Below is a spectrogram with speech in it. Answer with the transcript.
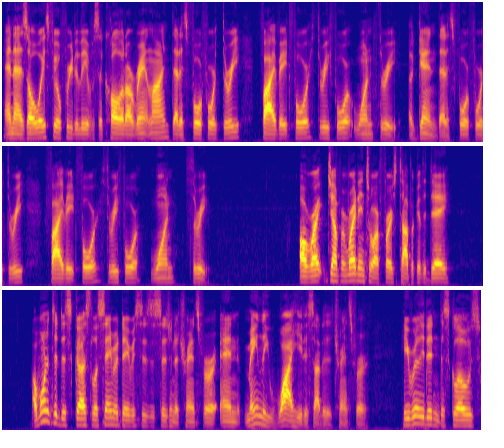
And as always, feel free to leave us a call at our rant line. That is 443 584 3413. Again, that is 443 584 3413. All right, jumping right into our first topic of the day. I wanted to discuss LaSamuel Davis's decision to transfer and mainly why he decided to transfer. He really didn't disclose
